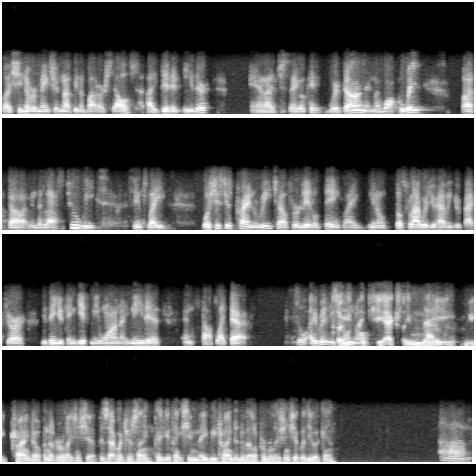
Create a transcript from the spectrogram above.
but she never mentioned nothing about ourselves. I didn't either, and I just say, okay, we're done, and I walk away. But uh, in the last two weeks, it seems like well, she's just trying to reach out for little things like, you know, those flowers you have in your backyard. You think you can give me one? I need it, and stuff like that. So I really so don't you think she actually may be trying to open up a relationship? Is that what you're saying? Because you think she may be trying to develop a relationship with you again? Um,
